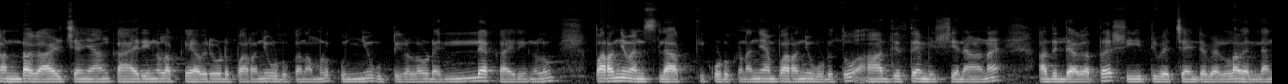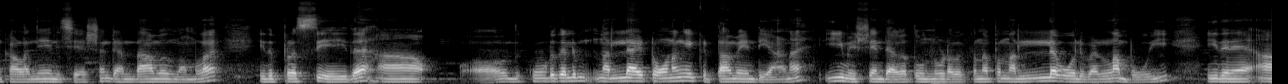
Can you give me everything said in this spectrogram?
കണ്ട കാഴ്ച ഞാൻ കാര്യങ്ങളൊക്കെ അവരോട് പറഞ്ഞു കൊടുക്കുക. നമ്മൾ കുഞ്ഞു കുട്ടികളോട് എല്ലാ കാര്യങ്ങളും പറഞ്ഞു മനസ്സിലാക്കി കൊടുക്കണം. ഞാൻ പറഞ്ഞു കൊടുത്തു. ആദ്യത്തെ മിഷ്യനാണ് അതിന്റെ അകത്ത് ഷീറ്റ് വെച്ച് അതിന്റെ വെള്ളമെല്ലാം കളഞ്ഞതിന് ശേഷം രണ്ടാമത് നമ്മൾ ഇത് പ്രസ് ചെയ്ത് ആ കൂടുതലും നല്ലതായിട്ട് ഉണങ്ങി കിട്ടാൻ വേണ്ടിയാണ് ഈ മെഷീന്റെ അകത്ത് ഒന്നുകൂടെ വെക്കുന്നത്. അപ്പം നല്ലപോലെ വെള്ളം പോയി. ഇതിനെ ആ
